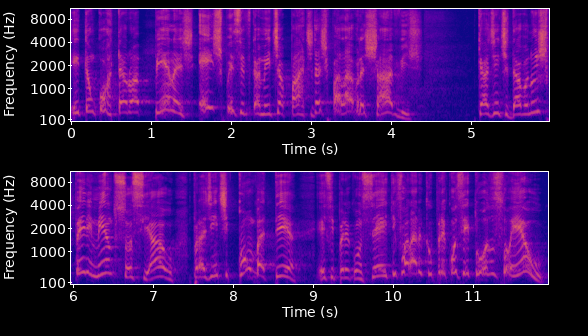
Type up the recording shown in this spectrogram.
Então cortaram apenas especificamente a parte das palavras-chave que a gente dava no experimento social para a gente combater esse preconceito e falaram que o preconceituoso sou eu.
